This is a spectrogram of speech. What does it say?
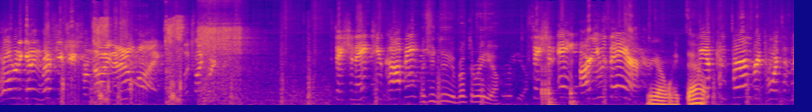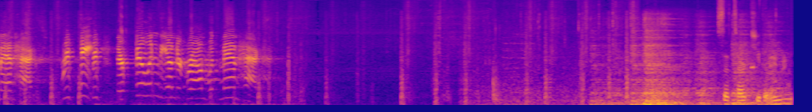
We're already getting refugees from 9 and outlying. Looks like we're... Station 8, do you copy? What'd you do? You broke the radio. Station 8, are you there? We are wiped We out. have confirmed reports of manhacks. Repeat, they're filling the underground with manhacks. So that's our key to leave.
